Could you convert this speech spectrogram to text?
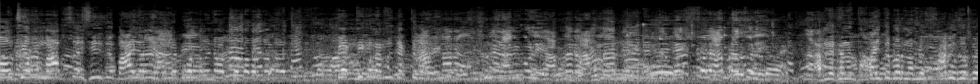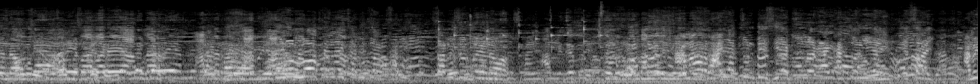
বলছি আমি মাপ চাইছি যে ভাই আমি হেলমেট না অর্থ প্র্যাকটিক্যাল আপনি দেখতে আপনারা শুনেন আমি বলি আপনার আপনার আমরা চলি। আপনি এখানে দাঁড়াইতে পারেন আপনি চাবি জোর করে নেওয়া ইয়ে, আমি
